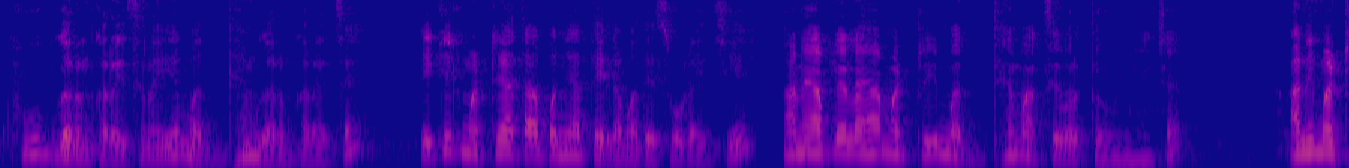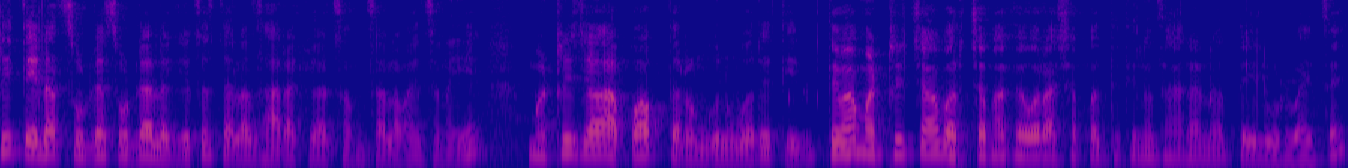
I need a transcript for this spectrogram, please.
खूप गरम करायचं नाही आहे मध्यम गरम करायचं आहे एक एक मठरी आता आपण या तेलामध्ये सोडायची आहे आणि आपल्याला ह्या मठरी मध्यम आचेवर तळून घ्यायच्या. आणि मठरी तेलात सोडल्या सोडल्या लगेचच त्याला झारा किंवा चमचा लावायचा नाही आहे मठरी जेव्हा आपोआप तरंगून वर येतील तेव्हा मठरीच्या वरच्या भागावर अशा पद्धतीनं झारानं तेल उडवायचं आहे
